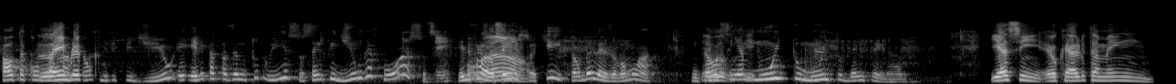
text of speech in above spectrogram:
falta contratação Lembra... que ele pediu. Ele tá fazendo tudo isso sem pedir um reforço. Sim. Ele falou, eu tenho isso aqui, então beleza, vamos lá. Então, eu, assim, é muito, muito bem treinado. E assim, eu quero também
